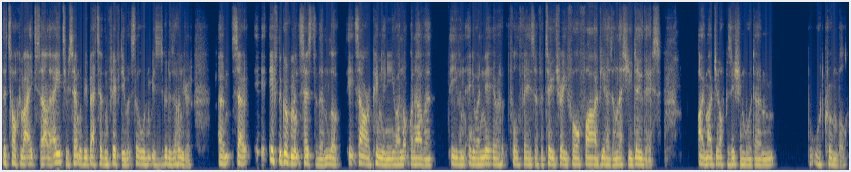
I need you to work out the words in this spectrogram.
they're talking about eighty percent. Eighty percent would be better than fifty, but still wouldn't be as good as hundred. Um, so if the government says to them, "Look, it's our opinion, you are not going to have a even anywhere near a full theatre for two, three, four, five years unless you do this, I imagine opposition would um, would crumble.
